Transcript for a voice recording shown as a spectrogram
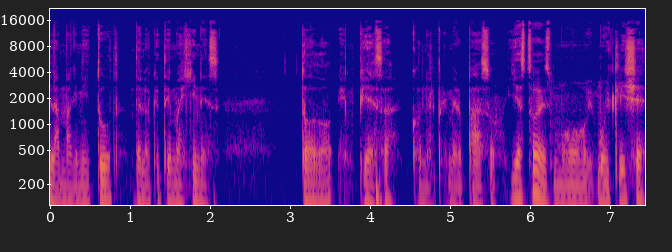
la magnitud de lo que te imagines, todo empieza con el primer paso. Y esto es muy, muy cliché.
